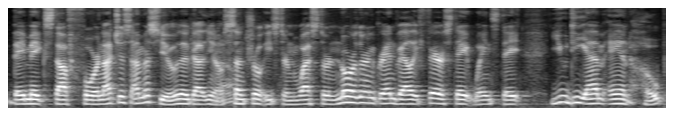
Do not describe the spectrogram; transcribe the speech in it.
They make stuff for not just MSU. They've got you know Central, Eastern, Western, Northern, Grand Valley, Ferris State, Wayne State, UDM, and Hope.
